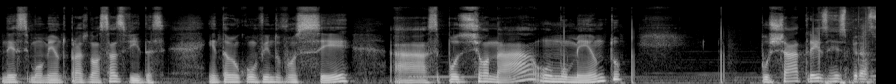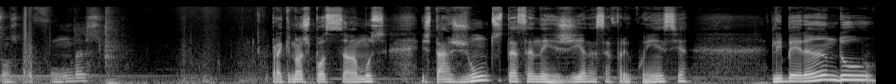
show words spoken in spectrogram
nesse momento para as nossas vidas. Então eu convido você a se posicionar um momento, puxar três respirações profundas para que nós possamos estar juntos dessa energia, nessa frequência, liberando,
